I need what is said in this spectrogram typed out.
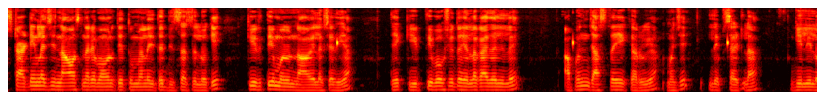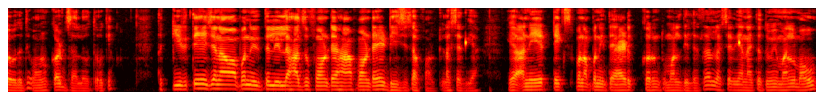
स्टार्टिंगला जे नाव असणारे भावना ते तुम्हाला इथं दिसत असेल ओके कीर्ती म्हणून नाव आहे लक्षात घ्या. ते कीर्ती बघू शकता ह्याला काय झालेलं आहे? आपण जास्त हे करूया म्हणजे लेफ्ट साईडला गेलेलं होतं ते म्हणून कट झालं होतं ओके तर कीर्ती हे जे नाव आपण इथं लिहिलं हा जो फॉन्ट आहे हा फॉन्ट आहे डीजीचा फॉन्ट लक्षात घ्या. हे आणि हे टेक्स्ट पण आपण इथे ॲड करून तुम्हाला दिलं तर लक्षात घ्या नाही तर तुम्ही म्हणाल भाऊ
